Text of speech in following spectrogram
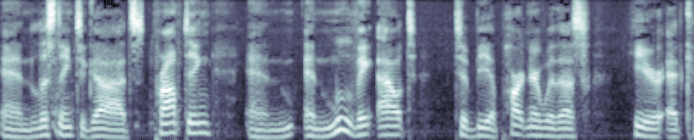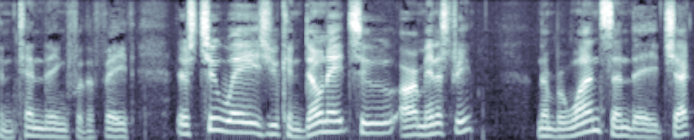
and listening to God's prompting and and moving out to be a partner with us here at Contending for the Faith. There's two ways you can donate to our ministry. Number one, send a check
